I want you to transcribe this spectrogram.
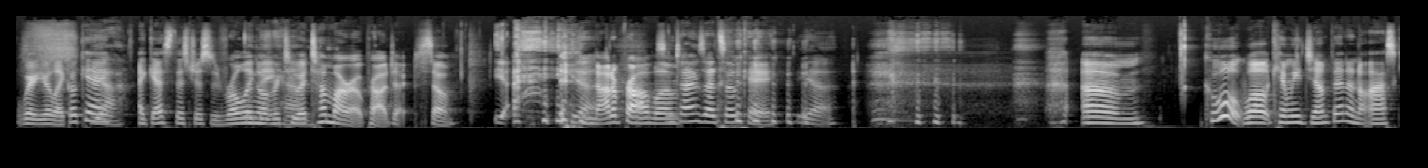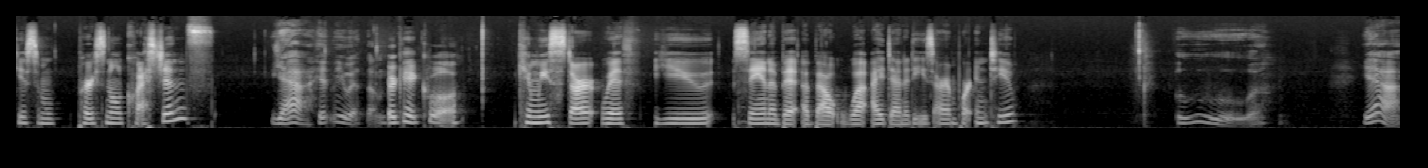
where you're like, okay, yeah. I guess this just is rolling over to a tomorrow project. So yeah, yeah. not a problem. Sometimes that's okay. yeah. Um, cool. Well, can we jump in and I'll ask you some personal questions? Yeah, hit me with them. Okay, cool. Can we start with you saying a bit about what identities are important to you? Ooh. Yeah.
